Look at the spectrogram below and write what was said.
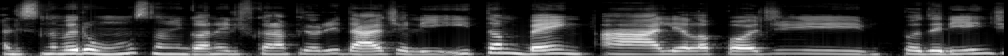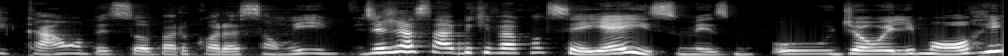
a lista número 1, um, se não me engano, ele fica na prioridade ali. E também a Ali, ela pode. poderia indicar uma pessoa para o coração ir. Você já sabe que vai acontecer. E é isso mesmo. O Joe ele morre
